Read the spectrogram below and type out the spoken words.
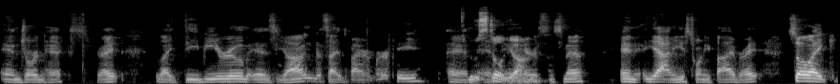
and Jordan Hicks, right? Like DB room is young besides Byron Murphy and, Who's still and young. Harrison Smith. And yeah, I mean, he's 25, right? So like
